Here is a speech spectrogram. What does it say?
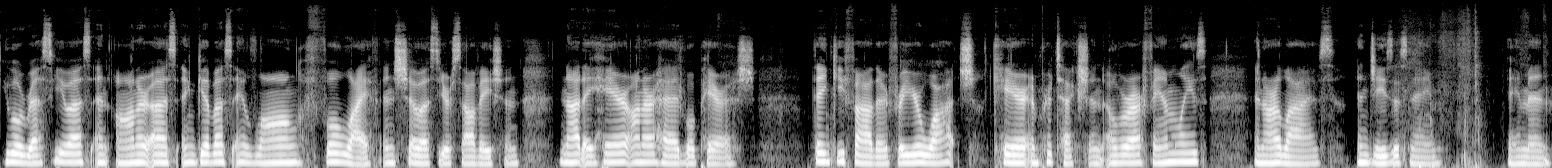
You will rescue us and honor us and give us a long, full life and show us your salvation. Not a hair on our head will perish. Thank you, Father, for your watch, care, and protection over our families and our lives. In Jesus' name. Amen.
